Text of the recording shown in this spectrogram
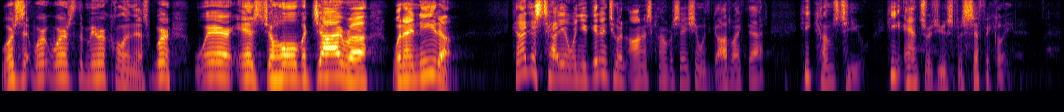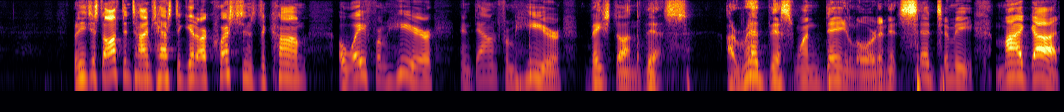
Where's, it, where, where's the miracle in this? Where, where is Jehovah Jireh when I need Him? Can I just tell you, when you get into an honest conversation with God like that, He comes to you. He answers you specifically. But he just oftentimes has to get our questions to come away from here and down from here based on this. I read this one day, Lord, and it said to me, My God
